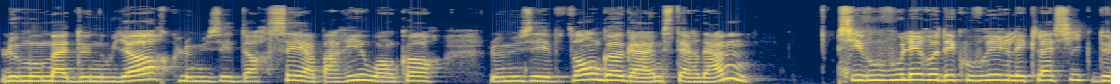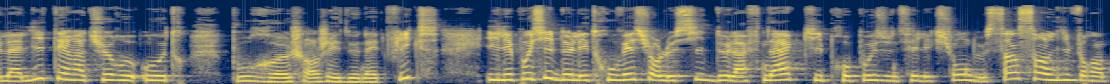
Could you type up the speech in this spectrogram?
le MoMA de New York, le musée d'Orsay à Paris ou encore le musée Van Gogh à Amsterdam. Si vous voulez redécouvrir les classiques de la littérature ou autres pour euh, changer de Netflix, il est possible de les trouver sur le site de la FNAC qui propose une sélection de 500 livres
